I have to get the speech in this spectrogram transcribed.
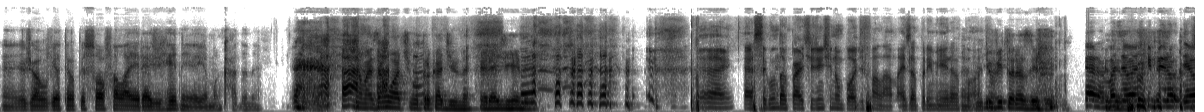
É, eu já ouvi até o pessoal falar herege René, aí é mancada, né? Não, mas é um ótimo trocadilho, né? Herege René. É, a segunda parte a gente não pode falar, mas a primeira É, pode. E o Vitor Azevedo? Cara, mas eu acho que virou. Eu,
